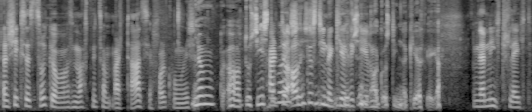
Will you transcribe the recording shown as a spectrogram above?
dann schickst du es zurück. Aber was machst du mit so einem Altar? Ist ja voll komisch. Ja, ah, du siehst halt aber, Augustinerkirche geben. Augustinerkirche, ja. Na, nicht schlecht.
